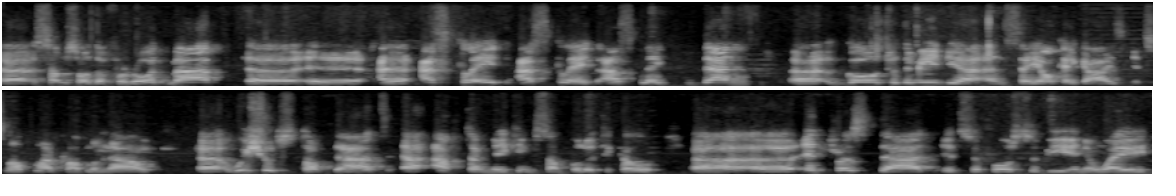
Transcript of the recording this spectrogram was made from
uh, some sort of a roadmap, uh, uh, escalate, escalate, escalate. Then uh, go to the media and say, okay, guys, it's not my problem now. Uh, we should stop that uh, after making some political uh, interest that it's supposed to be in a way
